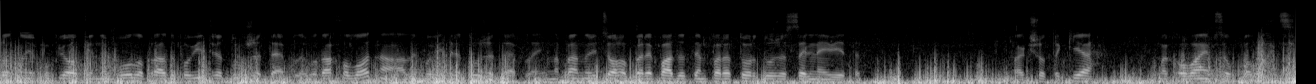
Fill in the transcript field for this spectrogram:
Жодної покльовки не було, правда повітря дуже тепле. Вода холодна, але повітря дуже тепле. І напевно від цього перепаду температур дуже сильний вітер. Так що таке ми ховаємося в палаці.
